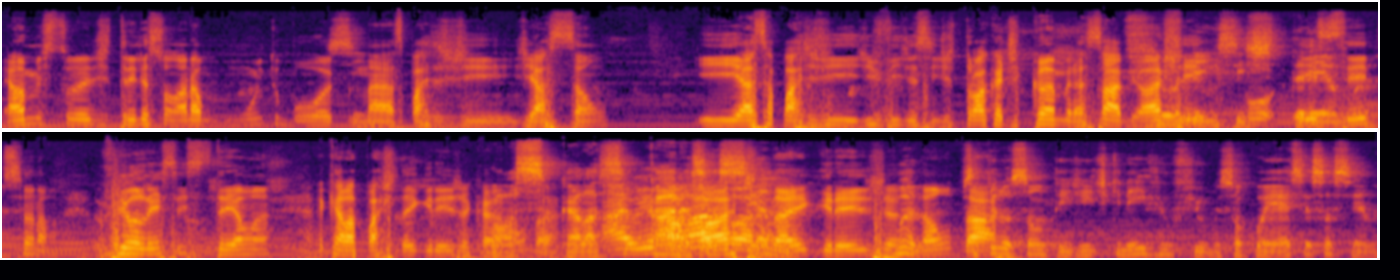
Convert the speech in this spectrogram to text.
é uma mistura de trilha sonora muito boa Sim. nas partes de, de ação. E essa parte de, de vídeo, assim, de troca de câmera, sabe? Eu achei Violência pô, extrema. excepcional. Violência extrema, aquela parte da igreja, cara. Nossa, dá. aquela Ah, cara, essa parte cena. da igreja Mano, não pra você dá. ter noção, tem gente que nem viu o filme, só conhece essa cena.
